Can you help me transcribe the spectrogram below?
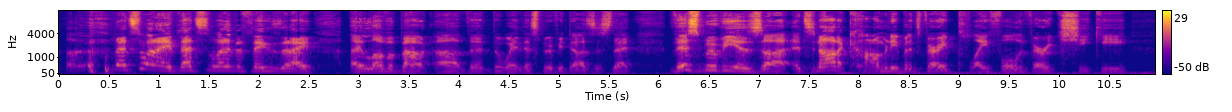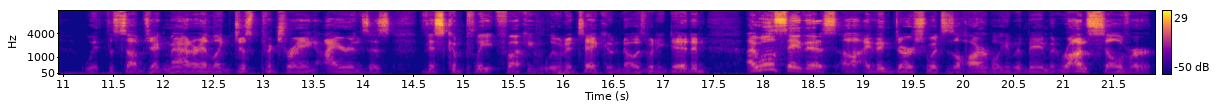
that's what I. That's one of the things that I I love about uh, the the way this movie does is that this movie is uh, it's not a comedy, but it's very playful and very cheeky with the subject matter and like just portraying Irons as this complete fucking lunatic who knows what he did. And I will say this: uh, I think Dershowitz is a horrible human being, but Ron Silver.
